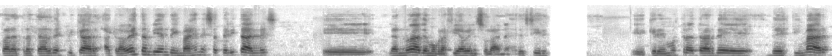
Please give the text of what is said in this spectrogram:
para tratar de explicar a través también de imágenes satelitales la nueva demografía venezolana, es decir, queremos tratar de, de estimar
